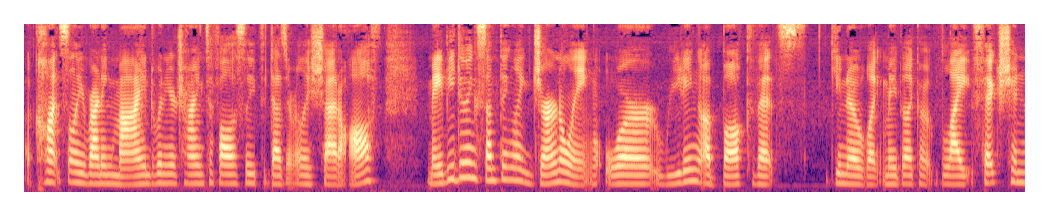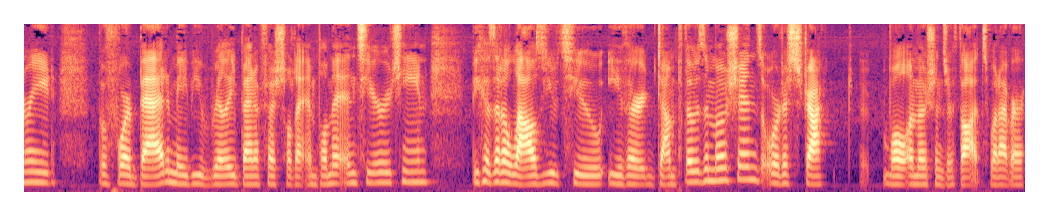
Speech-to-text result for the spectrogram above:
a constantly running mind when you're trying to fall asleep that doesn't really shut off, maybe doing something like journaling or reading a book that's, you know, like maybe like a light fiction read before bed may be really beneficial to implement into your routine because it allows you to either dump those emotions or distract well, emotions or thoughts, whatever,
